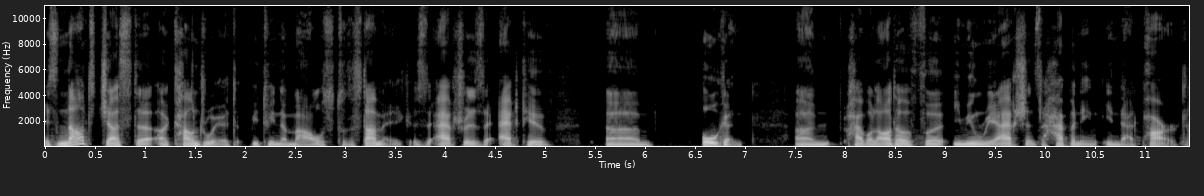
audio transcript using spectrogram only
It's not just a, a conduit between the mouth to the stomach. It's actually the active um, organ. Um, have a lot of uh, immune reactions happening in that part.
